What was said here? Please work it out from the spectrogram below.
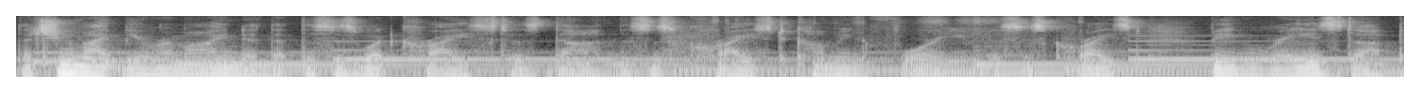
that you might be reminded that this is what Christ has done. This is Christ coming for you. This is Christ being raised up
